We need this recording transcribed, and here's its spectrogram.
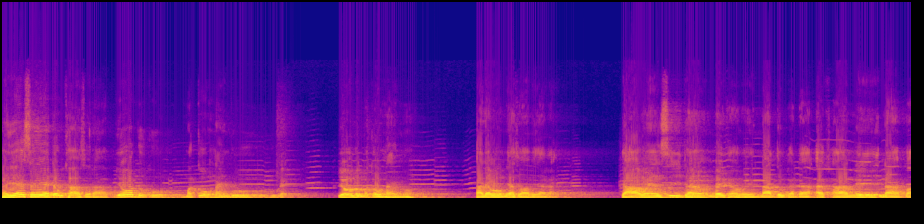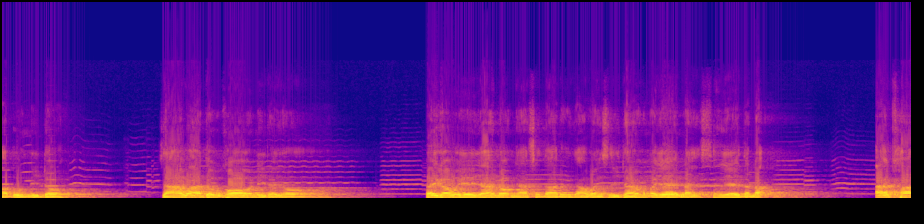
ငရဲဆင်းရဲဒုက္ခဆိုတာပြောလို့ကိုမကုန်နိုင်ဘူးတဲ့ပြောလို့မကုန်နိုင်ဘူးဒါကြောင့်ဘုရားမြတ်စွာဘုရားကယာဝင်စီတံဘိက္ခဝေနတုကတာအခါနေနပါပုနိတော ဇာဝဒုက္ခောနိရယောဘိကဝေယံတော်မြတ်သသားတို့ဇာဝံစိဓမ္မရဲ့၌ဆင်းရဲသလအခါ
